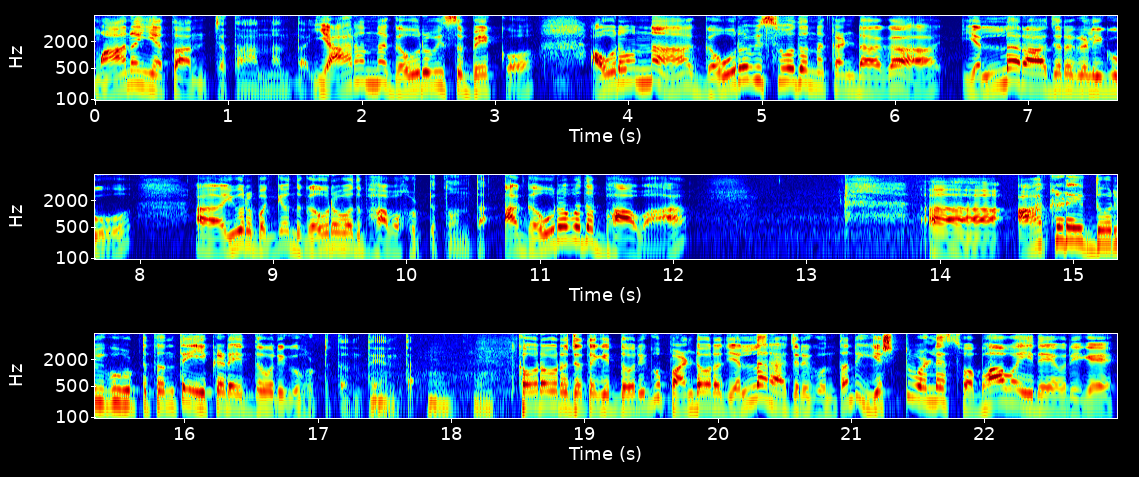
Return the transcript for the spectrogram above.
ಮಾನಯತಾಂಚತಾನ್ ಅಂತ. ಯಾರನ್ನ ಗೌರವಿಸಬೇಕೋ ಅವರನ್ನ ಗೌರವಿಸೋದನ್ನು ಕಂಡಾಗ ಎಲ್ಲ ರಾಜರುಗಳಿಗೂ ಇವರ ಬಗ್ಗೆ ಒಂದು ಗೌರವದ ಭಾವ ಹುಟ್ಟಿತು ಅಂತ. ಆ ಗೌರವದ ಭಾವ ಆ, ಕಡೆ ಇದ್ದವರಿಗೂ ಹುಟ್ಟುತ್ತಂತೆ ಈ ಕಡೆ ಇದ್ದವರಿಗೂ ಹುಟ್ಟುತ್ತಂತೆ ಅಂತ. ಕೌರವರ ಜೊತೆಗಿದ್ದವರಿಗೂ ಪಾಂಡವರ ಎಲ್ಲ ರಾಜರಿಗೂ ಅಂತಂದ್ರೆ ಎಷ್ಟು ಒಳ್ಳೆ ಸ್ವಭಾವ ಇದೆ ಅವರಿಗೆ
